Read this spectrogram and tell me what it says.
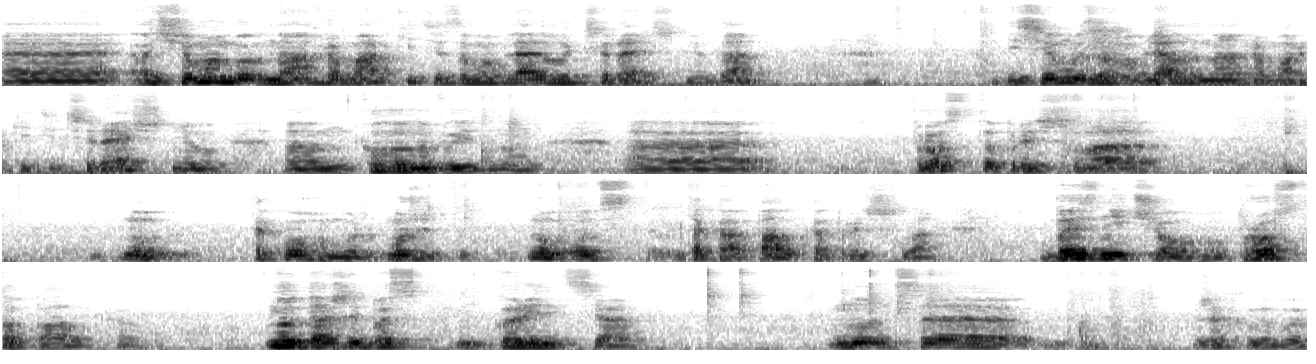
Е, а що ми на агромаркеті замовляли черешню, да? І ще ми замовляли на агромаркеті черешню ем, колоновидну. Е, просто прийшла, ну, такого може, може, ну, от така палка прийшла, без нічого, просто палка. Ну, навіть без корінця. Ну, це жахливо.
